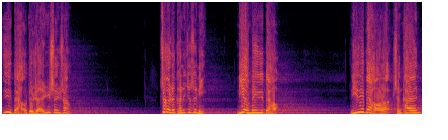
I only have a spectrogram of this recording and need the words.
预备好的人身上。这个人可能就是你，你有没有预备好？你预备好了，神开恩，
